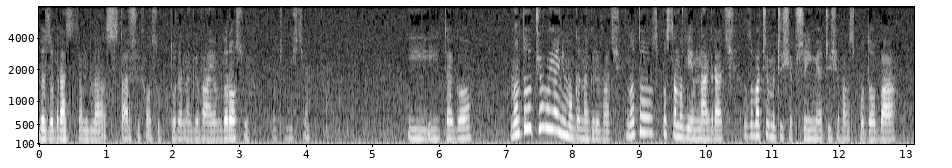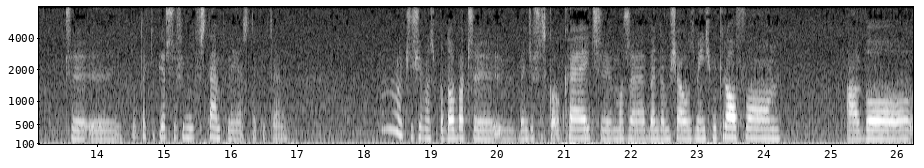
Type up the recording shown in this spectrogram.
Bez obrazy tam dla starszych osób, które nagrywają, dorosłych oczywiście. I, I tego. No to czemu ja nie mogę nagrywać? No to postanowiłem nagrać. Zobaczymy, czy się przyjmie, czy się Wam spodoba. Czy yy, to taki pierwszy filmik wstępny jest, taki ten. No, czy się Wam spodoba, czy będzie wszystko ok, czy może będę musiał zmienić mikrofon. Albo.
